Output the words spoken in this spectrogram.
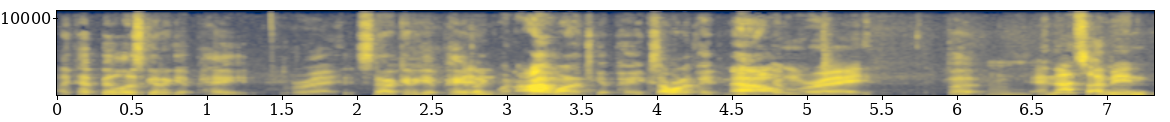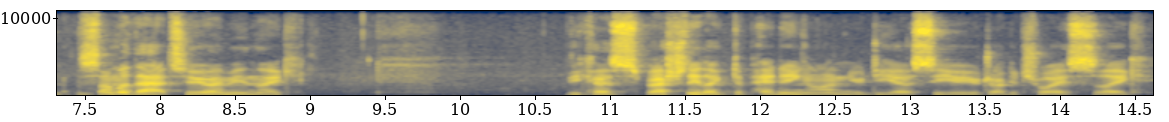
Like that bill is gonna get paid. Right. It's not gonna get paid And- like when I want it to get paid because I want it paid now. Right. But hmm. And that's, I mean, some of that too. I mean, like, because especially like depending on your DOC or your drug of choice, like,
